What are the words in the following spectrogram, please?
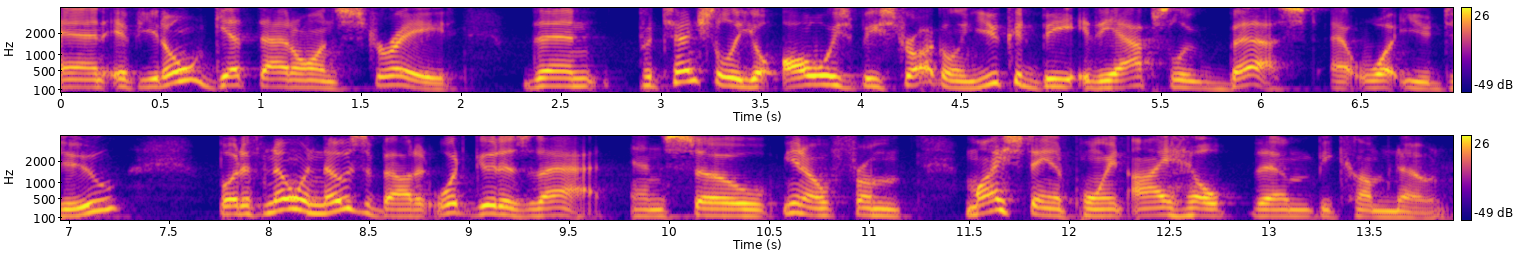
And if you don't get that on straight, then potentially you'll always be struggling. You could be the absolute best at what you do, but if no one knows about it, what good is that? And so, you know, from my standpoint, I help them become known.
